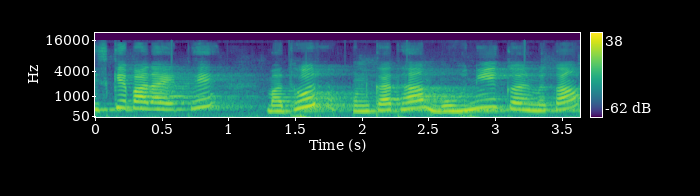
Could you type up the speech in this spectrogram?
इसके बाद आए थे मधुर, उनका था मोहनी कर्म का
